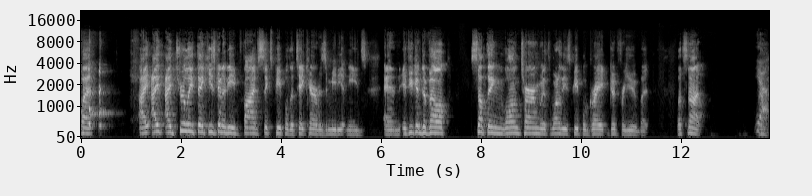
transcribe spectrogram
but I, I, I truly think he's going to need five, six people to take care of his immediate needs. And if you can develop something long term with one of these people, great, good for you. But let's not Yeah.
